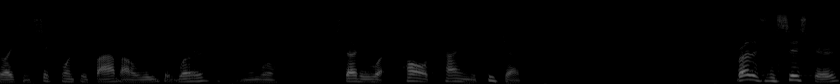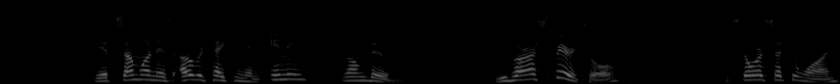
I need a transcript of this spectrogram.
Galatians 6 1 through 5. I'll read the word, and then we'll study what Paul's trying to teach us. Brothers and sisters, if someone is overtaking in any wrongdoing, you who are spiritual, restore such a one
